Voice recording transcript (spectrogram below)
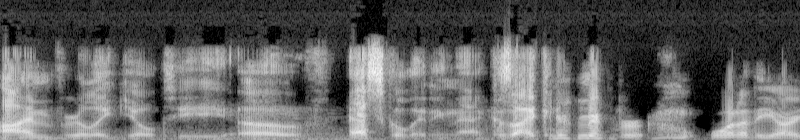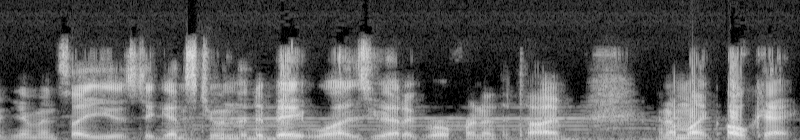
I'm really guilty of escalating that because I can remember one of the arguments I used against you in the debate was you had a girlfriend at the time, and I'm like, okay,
